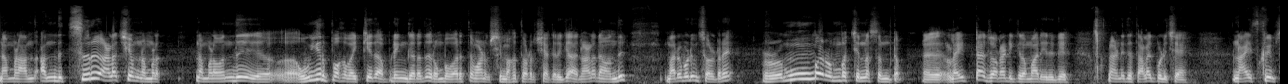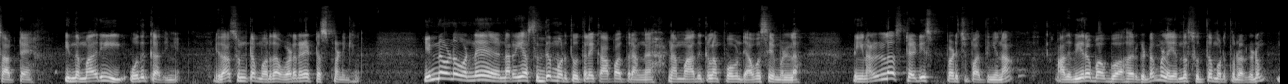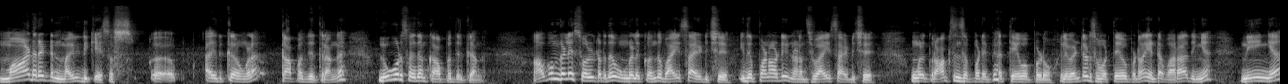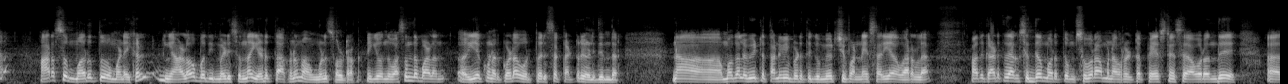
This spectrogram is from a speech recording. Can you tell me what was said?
நம்மளை அந்த அந்த சிறு அலட்சியம் நம்மளை நம்மளை வந்து உயிர் போக வைக்கிது அப்படிங்கிறது ரொம்ப வருத்தமான விஷயமாக தொடர்ச்சியாக இருக்குது அதனால் நான் வந்து மறுபடியும் சொல்கிறேன் ரொம்ப ரொம்ப சின்ன சிம்டம் லைட்டாக ஜுரம் அடிக்கிற மாதிரி இருக்குது நான் இது தலை குளித்தேன் நான் ஐஸ்கிரீம் சாப்பிட்டேன் இந்த மாதிரி ஒதுக்காதீங்க. ஏதாவது சிம்டம் வருதா உடனே டெஸ்ட் பண்ணிக்கங்க. இன்னொன்று ஒன்று நிறையா சித்த மருத்துவத்திலே காப்பாற்றுறாங்க நம்ம அதுக்கெல்லாம் போக வேண்டிய அவசியம் இல்லை. நீங்கள் நல்லா ஸ்டடீஸ் படித்து பார்த்தீங்கன்னா அது வீரபாபுவாக இருக்கட்டும் இல்லை எந்த சுத்த மருத்துவராக இருக்கட்டும் மாடரேட் அண்ட் மைல்டு கேசஸ் இருக்கிறவங்கள காப்பாற்றிருக்கிறாங்க நூறு சதவீதம் காப்பாற்றிருக்காங்க அவங்களே சொல்கிறது உங்களுக்கு வந்து வயசாகிடுச்சு இது பண்ணாட்டியும் நடந்துச்சு வயசாயிடுச்சு. உங்களுக்கு ஆக்சிஜன் சப்போர்ட் எப்போ தேவைப்படும் இல்லை வென்டல் சப்போர்ட் தேவைப்படும் என்கிட்ட வராதீங்க. நீங்கள் அரசு மருத்துவமனைகள் நீங்கள் அலோபதி மெடிசன் தான் எடுத்தாகணும் அவங்களும் சொல்கிறாங்க இன்றைக்கி வந்து வசந்தபாலன் இயக்குனர் கூட ஒரு பெருசாக கட்டுரை எழுதியிருந்தார். நான் முதல்ல வீட்டை தனிமைப்படுத்திக்க முயற்சி பண்ணேன் சரியாக வரல. அதுக்கு அடுத்ததாக சித்த மருத்துவம் சிவராமன் அவர்கள்ட்ட பேசினேன் அவர் வந்து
